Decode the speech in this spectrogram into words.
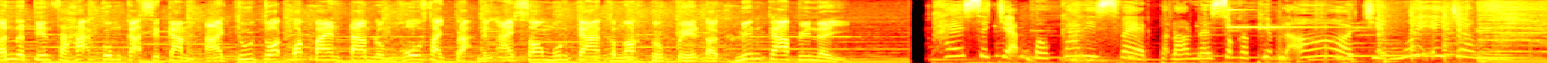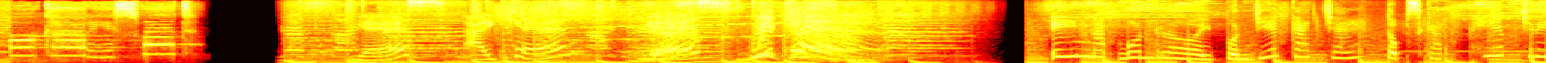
អន្តរជាតិសហគមន៍កសិកម្មអាចទូទាត់បត់បែនតាមលំហូរសាច់ប្រាក់និងអាចសងមុនការកំណត់គ្រប់ពេលដោយគ្មានការពិន័យភេសជ្ជៈបូការីស្វេតផ្ដល់នូវសុខភាពល្អជាមួយអីចឹង Yes I can Yes we can អ៊ីណាត់400ពន្យាកាចាទប់ស្កាត់ភាពជ្រី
